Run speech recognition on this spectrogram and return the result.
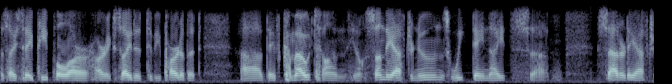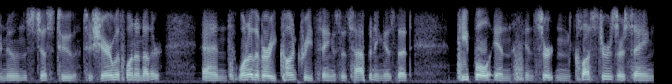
as I say, people are, are excited to be part of it. Uh, they've come out on you know Sunday afternoons, weekday nights, uh, Saturday afternoons, just to to share with one another. And one of the very concrete things that's happening is that people in in certain clusters are saying,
